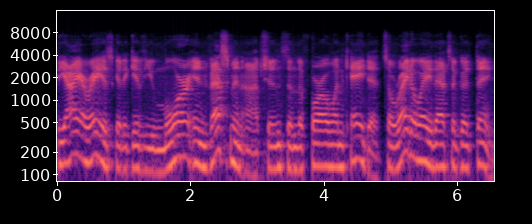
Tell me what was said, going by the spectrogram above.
The IRA is going to give you more investment options than the 401k did. So right away, that's a good thing.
